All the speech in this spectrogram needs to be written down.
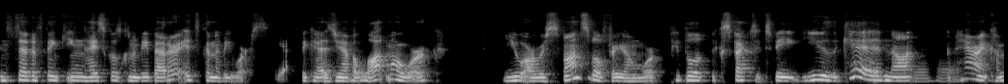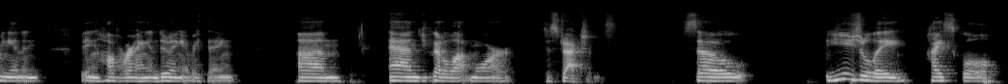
instead of thinking high school is going to be better, it's going to be worse. Yeah. Because you have a lot more work. You are responsible for your own work. People expect it to be you, the kid, not the Mhm. parent coming in and being hovering and doing everything. Um, and you've got a lot more distractions. So usually high school,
